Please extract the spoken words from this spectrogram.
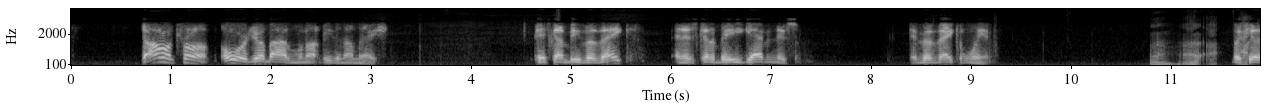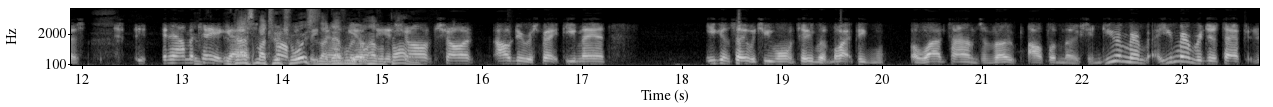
Donald Trump or Joe Biden will not be the nomination. It's going to be Vivek, and it's going to be Gavin Newsom. And Vivek will win. Well, I, I, because, and I'm gonna tell you guys, that's my two choices. I definitely don't have a problem. Shaun, Shaun, all due respect to you, man, you can say what you want to, but black people a lot of times vote off emotion. Do you remember? You remember just after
